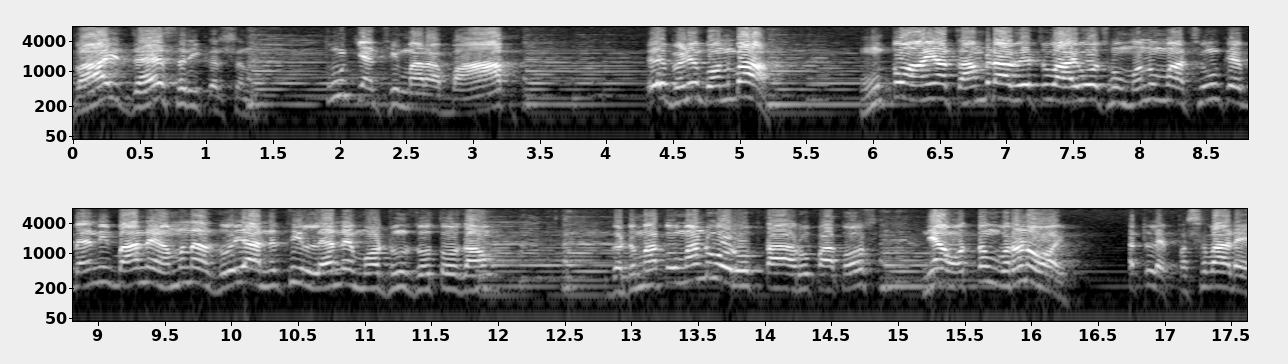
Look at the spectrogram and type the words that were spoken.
ભાઈ, જય શ્રી કૃષ્ણ. તું ક્યાંથી મારા બાપ? એ ભણે બોનબા, હું તો અહીંયા ચામડા વેચવા આવ્યો છું. મનમાં છું કે બેની બાને હમણાં જોયા નથી, લેને મોઢું જોતો જાઉં. ગઢમાં તો માંડવો રોપતા રોપાતો ત્યાં ઉત્તમ વરણ હોય. એટલે પસવાડે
